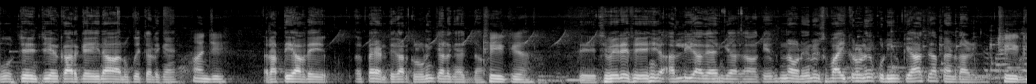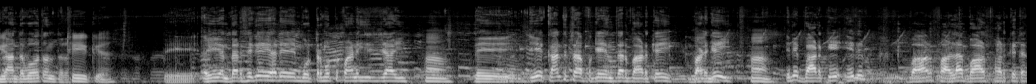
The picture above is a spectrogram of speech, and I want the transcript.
ਉਹ ਚੇਂਜ ਚੇਂਜ ਕਰਕੇ ਇਹਨਾਂ ਨੂੰ ਕੇ ਚਲੇ ਗਏ। ਹਾਂਜੀ। ਰਾਤੀ ਆਪਦੇ ਭੈਣ ਦੇ ਘਰ ਕਲੋਨੀ ਚਲ ਗਏ ਇਦਾਂ ਠੀਕ ਆ। ਤੇ ਸਵੇਰੇ ਫੇਰ ਅਸੀਂ ਅਰਲੀ ਆ ਗਏ ਅਸੀਂ ਆ ਕੇ ਨਹਾਉਣੇ ਨੂੰ ਸਫ਼ਾਈ ਕਰਾਉਣੇ ਕੁੜੀ ਨੂੰ ਕਿਹਾ ਸੀਗਾ ਪਿੰਡ ਵਾਲੀ ਠੀਕ ਹੈ। ਗੰਦ ਬਹੁਤ ਅੰਦਰ। ਠੀਕ ਆ। ਤੇ ਅਸੀਂ ਅੰਦਰ ਸੀਗੇ ਸਾਡੇ ਮੋਟਰ ਮੋਟਰ ਪਾਣੀ ਦੀ ਜਾਈ ਹਾਂ। ਤੇ ਇਹ ਕੰਧ ਟੱਪ ਕੇ ਅੰਦਰ ਵੜ ਕੇ ਵੜ ਗਈ। ਹਾਂ। ਇਹਨੇ ਵੜ ਕੇ ਇਹਦੇ ਬਾਲ ਫੜ ਲਿਆ ਬਾਲ ਫੜ ਕੇ ਤਾਂ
